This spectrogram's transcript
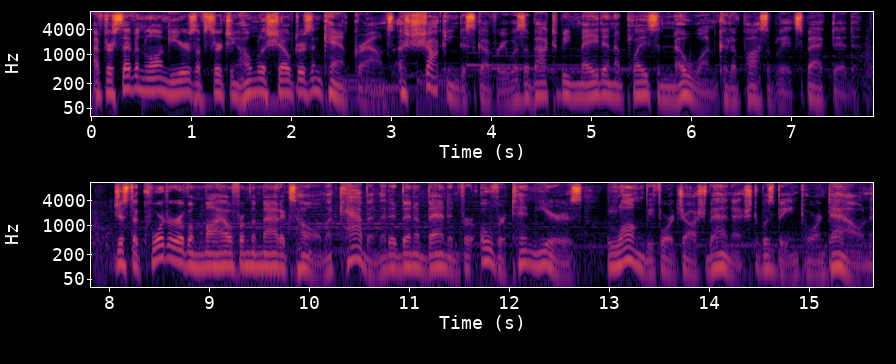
After seven long years of searching homeless shelters and campgrounds, a shocking discovery was about to be made in a place no one could have possibly expected. Just a quarter of a mile from the Maddox home, a cabin that had been abandoned for over 10 years, long before Josh vanished, was being torn down.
